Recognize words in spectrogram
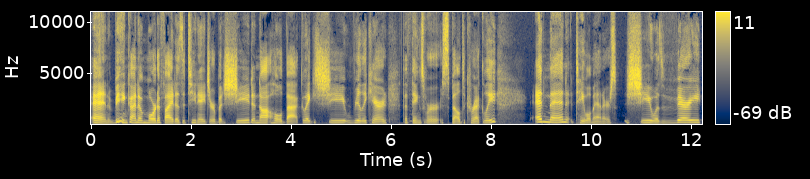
and being kind of mortified as a teenager, but she did not hold back. Like she really cared that things were spelled correctly. And then table manners. She was very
